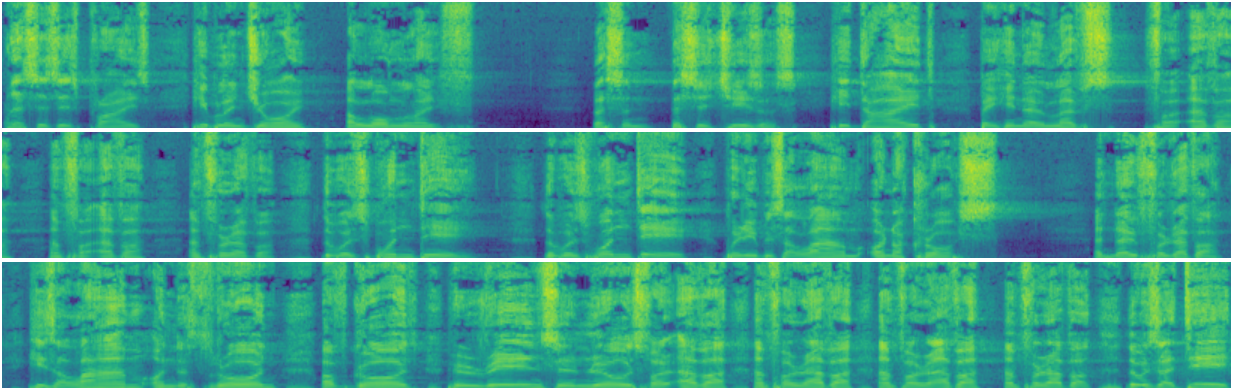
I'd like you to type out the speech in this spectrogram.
this is his prize. He will enjoy a long life. Listen, this is Jesus. He died, but he now lives forever and forever and forever. There was one day, there was one day where he was a lamb on a cross and now forever. He's a lamb on the throne of God who reigns and rules forever and forever and forever and forever. There was a day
